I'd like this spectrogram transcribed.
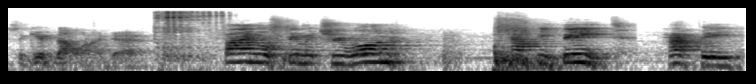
So give that one a go. Final symmetry one, Happy feet. Happy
